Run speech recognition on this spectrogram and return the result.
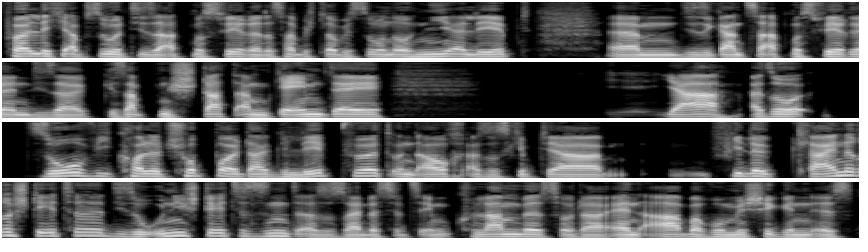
völlig absurd, diese Atmosphäre. Das habe ich, glaube ich, so noch nie erlebt. Ähm, diese ganze Atmosphäre in dieser gesamten Stadt am Game Day. Ja, also so wie College Football da gelebt wird und auch, also es gibt ja viele kleinere Städte, die so Unistädte sind, also sei das jetzt eben Columbus oder Ann Arbor, wo Michigan ist,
